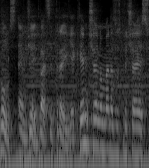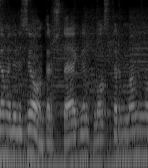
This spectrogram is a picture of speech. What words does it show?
Bulls MJ23. Яким чином мене зустрічає сьомий дивізіон? Терштегін, Клостерман, ну...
